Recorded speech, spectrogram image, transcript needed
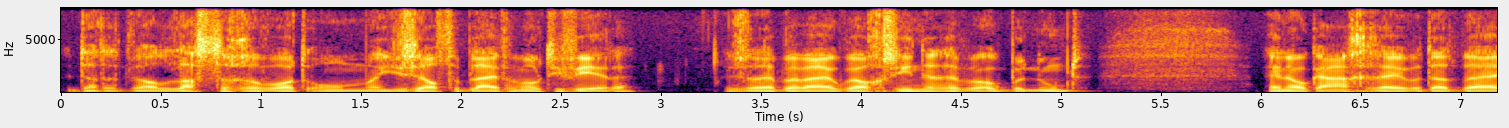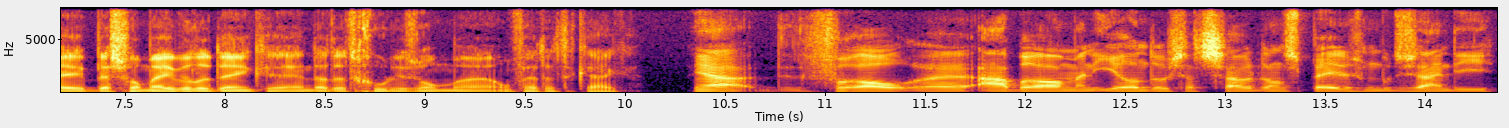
dat het wel lastiger wordt om jezelf te blijven motiveren. Dus dat hebben wij ook wel gezien, dat hebben we ook benoemd. En ook aangegeven dat wij best wel mee willen denken en dat het goed is om, eh, om verder te kijken. Ja, vooral eh, Abraham en Irandoes, dat zouden dan spelers moeten zijn die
